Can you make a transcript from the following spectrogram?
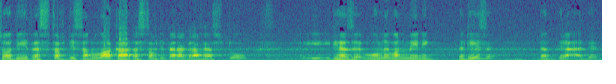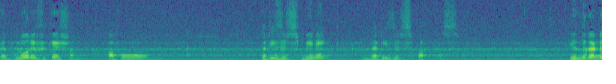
so the rest of the అనువాక rest of the paragraph has two it has only only one meaning. That is the, the, the glorification of Om. That is its meaning, that is its purpose. ఎందుకంటే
